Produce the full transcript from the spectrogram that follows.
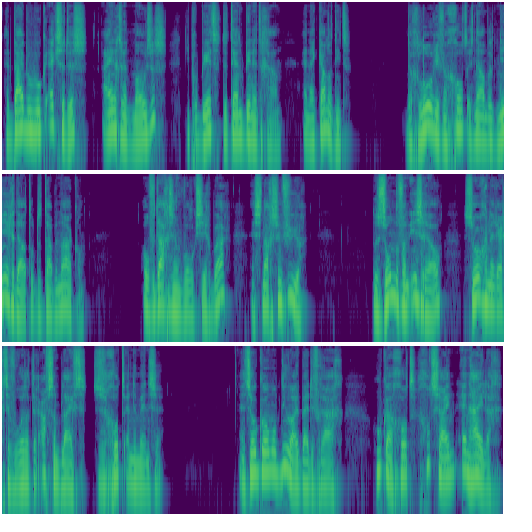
Het Bijbelboek Exodus eindigt met Mozes, die probeert de tent binnen te gaan, en hij kan het niet. De glorie van God is namelijk neergedaald op de tabernakel. Overdag is een wolk zichtbaar en s'nachts een vuur. De zonden van Israël zorgen er echter voor dat er afstand blijft tussen God en de mensen. En zo komen we opnieuw uit bij de vraag: hoe kan God goed zijn en heilig?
